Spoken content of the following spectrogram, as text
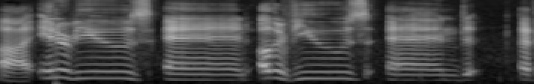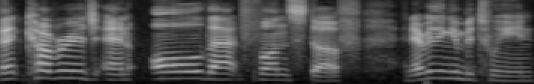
uh, interviews, and other views, and event coverage and all that fun stuff and everything in between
